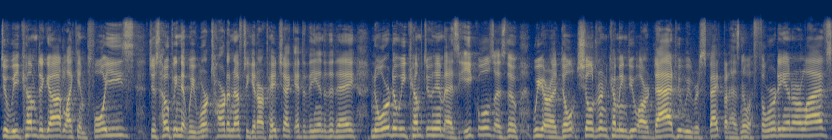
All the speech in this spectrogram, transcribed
do we come to God like employees, just hoping that we worked hard enough to get our paycheck at the end of the day, nor do we come to Him as equals, as though we are adult children coming to our dad who we respect but has no authority in our lives.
